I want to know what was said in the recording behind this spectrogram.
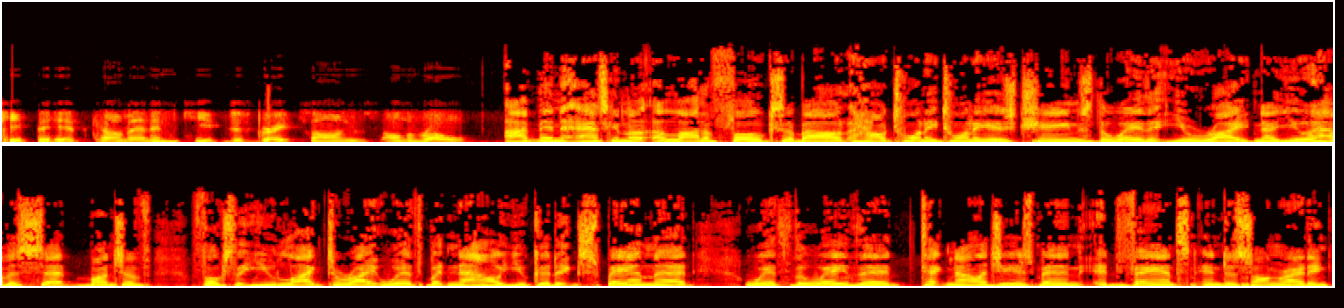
keep the hits coming and keep just great songs on the roll. I've been asking a, lot of folks about how 2020 has changed the way that you write. Now you have a set bunch of folks that you like to write with, but now you could expand that with the way that technology has been advanced into songwriting.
